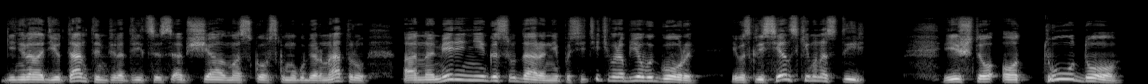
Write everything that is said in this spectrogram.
генерал-адъютант императрицы сообщал московскому губернатору о намерении государыни посетить Воробьевы горы, и Воскресенский монастырь, и что оттуда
